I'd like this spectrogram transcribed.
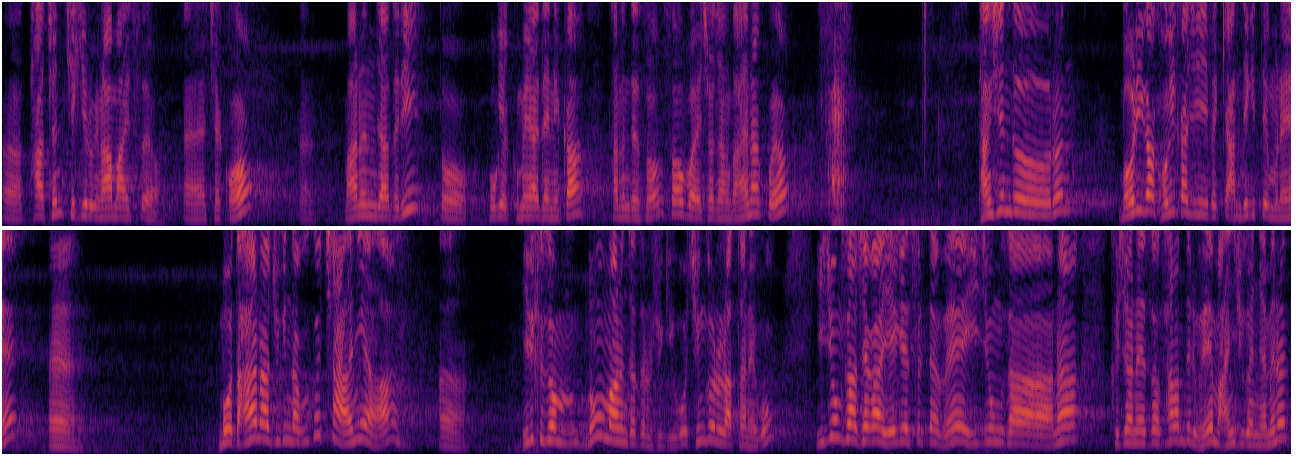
어, 다 전체 기록이 남아 있어요. 예, 제 거. 예, 많은 자들이 또 보게끔 해야 되니까 다른 데서 서버에 저장 다 해놨고요. 당신들은 머리가 거기까지밖에 안 되기 때문에 예, 뭐나 하나 죽인다고 끝이 아니야. 어. 이렇게 해서 너무 많은 자들을 죽이고 증거를 나타내고 이중사 제가 얘기했을 때 왜 이중사나 그 전에서 사람들이 왜 많이 죽였냐면은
